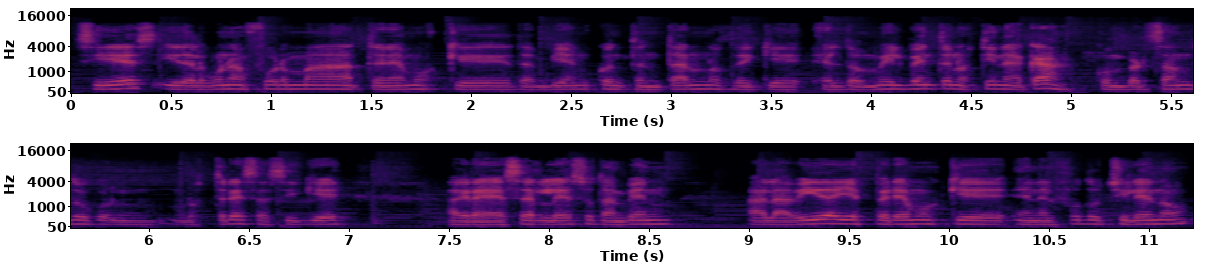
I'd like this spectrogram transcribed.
Sí es, y de alguna forma tenemos que también contentarnos de que el 2020 nos tiene acá, conversando con los tres, así que agradecerle eso también a la vida y esperemos que en el fútbol chileno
